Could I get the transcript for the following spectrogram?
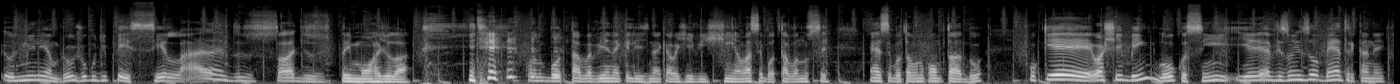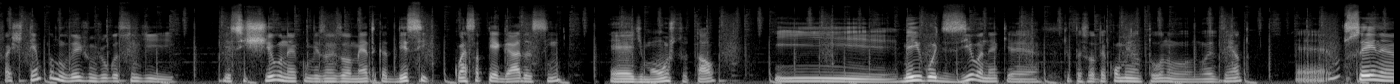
eu me lembrou o jogo de PC lá dos, lá dos primórdios lá. Quando botava, via naqueles, naquelas revistinhas lá, você botava no é, você botava no computador. Porque eu achei bem louco assim, e é a visão isométrica, né? Que faz tempo que eu não vejo um jogo assim de desse estilo, né, com visão isométrica, desse com essa pegada assim, é, de monstro e tal. E meio Godzilla, né, que é que o pessoal até comentou no, no evento. É, não sei, né?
